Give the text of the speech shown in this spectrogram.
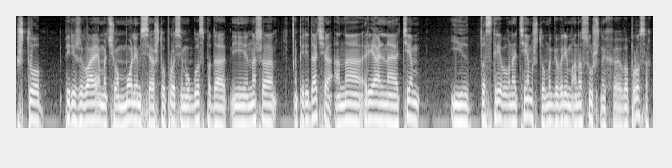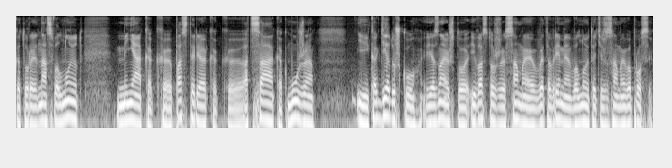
что переживаем, о чем молимся, что просим у Господа. И наша передача, она реальная тем и востребована тем, что мы говорим о насущных э, вопросах, которые нас волнуют, меня как э, пастыря, как э, отца, как мужа и как дедушку. Я знаю, что и вас тоже самое в это время волнуют эти же самые вопросы.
